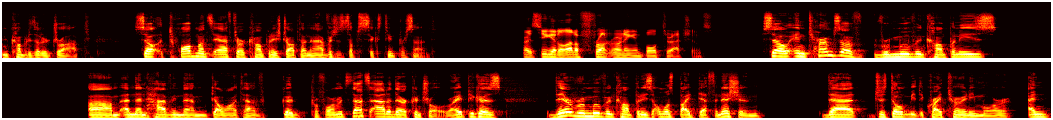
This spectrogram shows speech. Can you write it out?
from companies that are dropped. So 12 months after a company's dropped on average, it's up 16%. All right, so you get a lot of front running in both directions. So in terms of removing companies um, and then having them go on to have good performance, that's out of their control, right? Because they're removing companies almost by definition that just don't meet the criteria anymore, and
